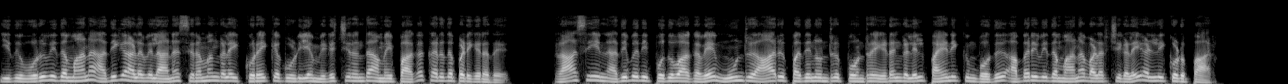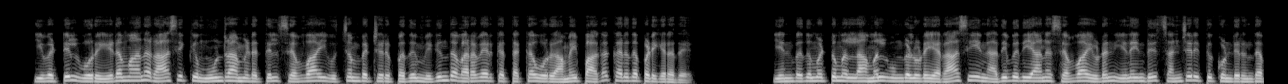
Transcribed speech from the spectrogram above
இது ஒருவிதமான அதிக அளவிலான சிரமங்களை குறைக்கக்கூடிய மிகச்சிறந்த அமைப்பாக கருதப்படுகிறது. ராசியின் அதிபதி பொதுவாகவே மூன்று ஆறு பதினொன்று போன்ற இடங்களில் பயணிக்கும்போது அபரிவிதமான வளர்ச்சிகளை அள்ளிக் கொடுப்பார். இவற்றில் ஒரு இடமான ராசிக்கு மூன்றாம் இடத்தில் செவ்வாய் உச்சம் பெற்றிருப்பது மிகுந்த வரவேற்கத்தக்க ஒரு அமைப்பாக கருதப்படுகிறது. என்பது மட்டுமல்லாமல் உங்களுடைய ராசியின் அதிபதியான செவ்வாயுடன் இணைந்து சஞ்சரித்துக் கொண்டிருந்த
